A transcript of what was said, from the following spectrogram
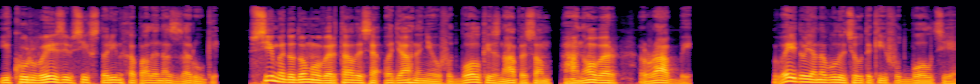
і курви зі всіх сторін хапали нас за руки. Всі ми додому верталися одягнені у футболки з написом Гановер Рагбі. Вийду я на вулицю у такій футболці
